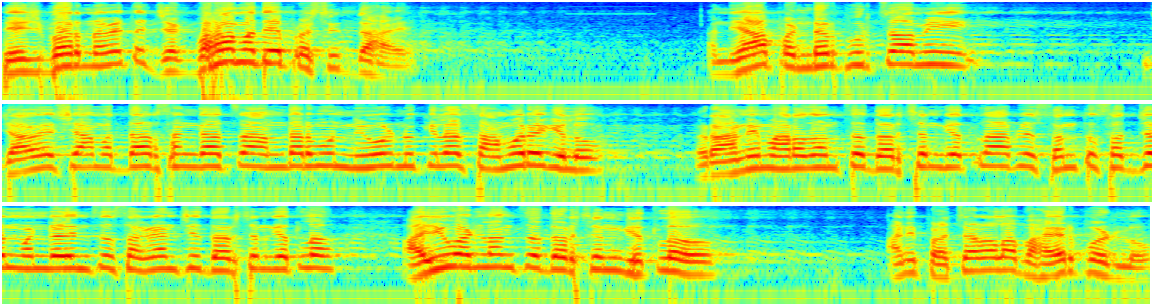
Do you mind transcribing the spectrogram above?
देशभर नव्हे तर जगभरामध्ये प्रसिद्ध आहे. आणि ह्या पंढरपूरचं आम्ही ज्यावेळेस या मतदारसंघाचा आमदार म्हणून निवडणुकीला सामोरे गेलो राणे महाराजांचं दर्शन घेतलं आपले संत सज्जन मंडळींचं सगळ्यांचे दर्शन घेतलं आईवडिलांचं दर्शन घेतलं आणि प्रचाराला बाहेर पडलो.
